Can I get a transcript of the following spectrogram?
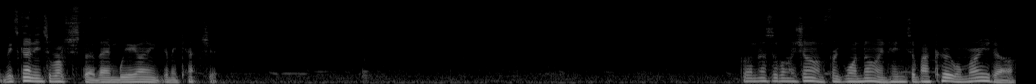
If it's going into Rochester, then we ain't going to catch it. An Azerbaijan 319 heading to Baku on radar.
